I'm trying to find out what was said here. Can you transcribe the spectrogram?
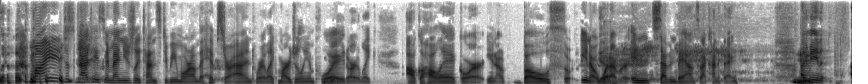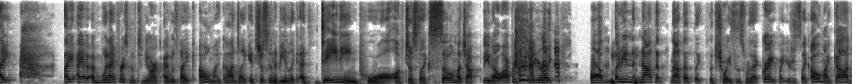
my just bad taste in men usually tends to be more on the hipster end, where like marginally employed yeah. or like alcoholic or you know both or you know yeah. whatever in seven bands that kind of thing. I hmm. mean, I. I, I, when I first moved to New York, I was like, oh my god, like it's just going to be like a dating pool of just like so much up, you know, opportunity. And you're like, um, I mean, not that not that like the choices were that great, but you're just like, oh my god,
